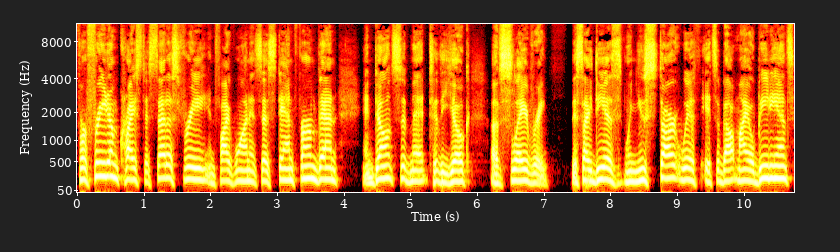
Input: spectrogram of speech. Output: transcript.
For freedom, Christ has set us free. In 5.1, it says, stand firm then and don't submit to the yoke of slavery. This idea is when you start with, it's about my obedience,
